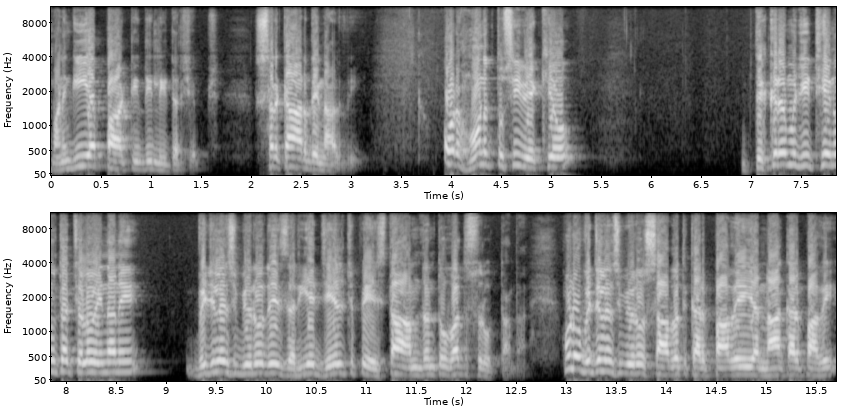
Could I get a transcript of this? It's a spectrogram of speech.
ਬਣ ਗਈ ਹੈ ਪਾਰਟੀ ਦੀ ਲੀਡਰਸ਼ਿਪ 'ਚ, ਸਰਕਾਰ ਦੇ ਨਾਲ ਵੀ। ਔਰ ਹੁਣ ਤੁਸੀਂ ਵੇਖਿਓ, ਵਿਕਰਮ ਜੀਠੀਏ ਨੂੰ ਤਾਂ ਚਲੋ ਇਹਨਾਂ ਨੇ ਵਿਜੀਲੈਂਸ ਬਿਊਰੋ ਦੇ ਜ਼ਰੀਏ ਜੇਲ੍ਹ 'ਚ ਭੇਜਤਾ ਆਮਦਨ ਤੋਂ ਵੱਧ ਸਰੋਤਾਂ ਦਾ। ਹੁਣ ਉਹ ਵਿਜੀਲੈਂਸ ਬਿਊਰੋ ਸਾਬਤ ਕਰ ਪਾਵੇ ਜਾਂ ਨਾ ਕਰ ਪਾਵੇ,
